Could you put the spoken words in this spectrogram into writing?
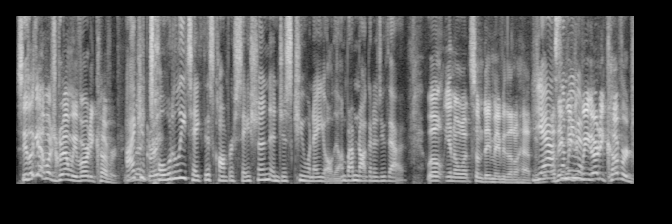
See, look how much ground we've already covered. Isn't I could great? totally take this conversation and just Q and A y'all down, but I'm not gonna do that. Well, you know what? Someday maybe that'll happen. But Yeah, I think we, we we- already covered,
